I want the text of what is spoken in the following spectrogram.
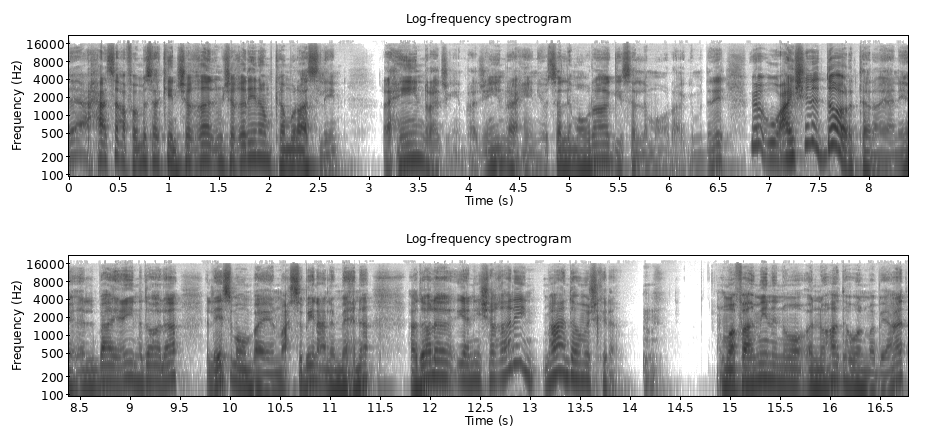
حسافه مساكين شغال مشغلينهم كمراسلين. رايحين راجعين راجعين رايحين يسلموا أوراق يسلموا أوراق. مدري وعايشين الدور ترى يعني البايعين هذول اللي اسمهم بايعين محسوبين على المهنة هذول يعني شغالين ما عندهم مشكلة. هم فاهمين إنه إنه هذا هو المبيعات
